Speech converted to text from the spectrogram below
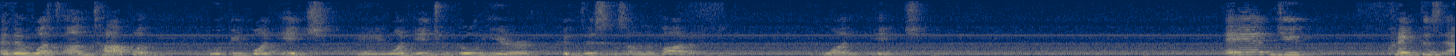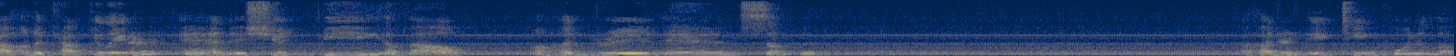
And then what's on top of will be 1 inch. Okay, 1 inch will go here, because this is on the bottom. 1 inch. And you crank this out on a calculator, and it should be about hundred and something. 118.11.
